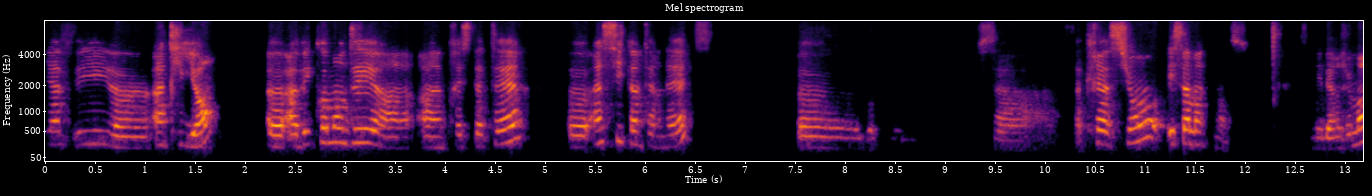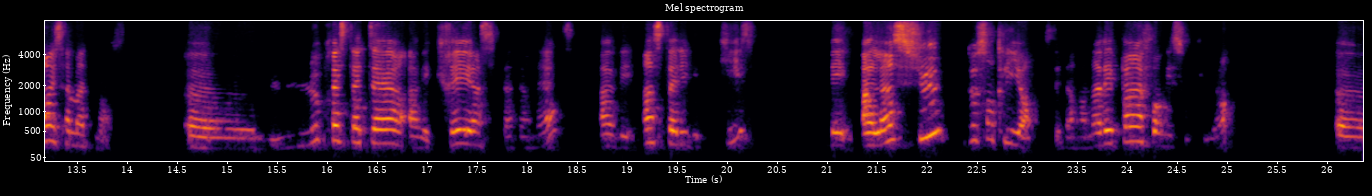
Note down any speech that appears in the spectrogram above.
il y avait euh, un client avait commandé à, un prestataire un site internet, sa, création et sa maintenance, son hébergement et sa maintenance. le prestataire avait créé un site internet, avait installé des cookies, mais à l'insu de son client. C'est-à-dire, on n'avait pas informé son client. Euh,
